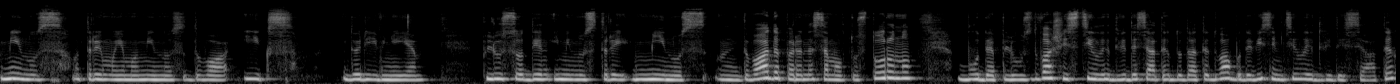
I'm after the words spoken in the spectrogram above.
Мінус отримуємо мінус 2х дорівнює плюс 1 і мінус 3 мінус 2, де перенесемо в ту сторону, буде плюс 2, 6,2 додати 2 буде 8,2.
